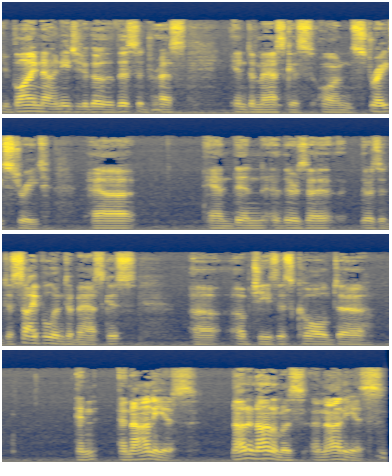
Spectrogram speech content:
you're blind now. I need you to go to this address in Damascus on Straight Street." Uh, and then there's a there's a disciple in Damascus uh, of Jesus called uh, An- Ananias, not anonymous, Ananias.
